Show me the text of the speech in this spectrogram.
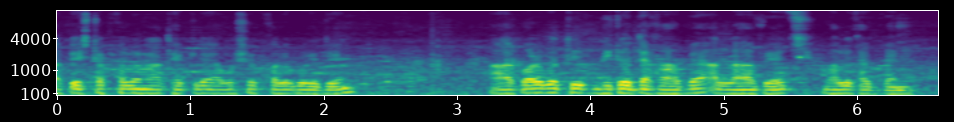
আর পেজটা ফলো না থাকলে অবশ্যই ফলো করে দিন। আর পরবর্তী ভিডিও দেখা হবে। আল্লাহ হাফেজ। ভালো থাকবেন।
